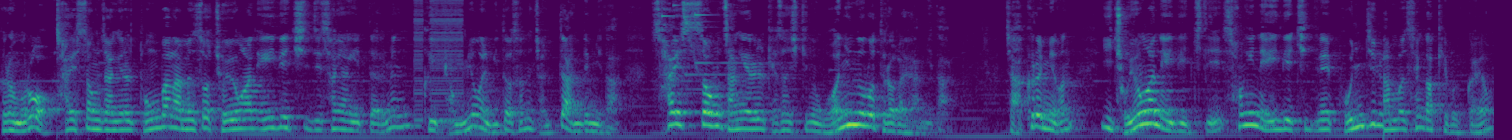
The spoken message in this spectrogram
그러므로 사회성 장애를 동반하면서 조용한 ADHD 성향이 있다면 그 병명을 믿어서는 절대 안 됩니다. 사회성 장애를 개선시키는 원인으로 들어가야 합니다. 자 그러면 이 조용한 ADHD, 성인 ADHD의 본질을 한번 생각해 볼까요?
